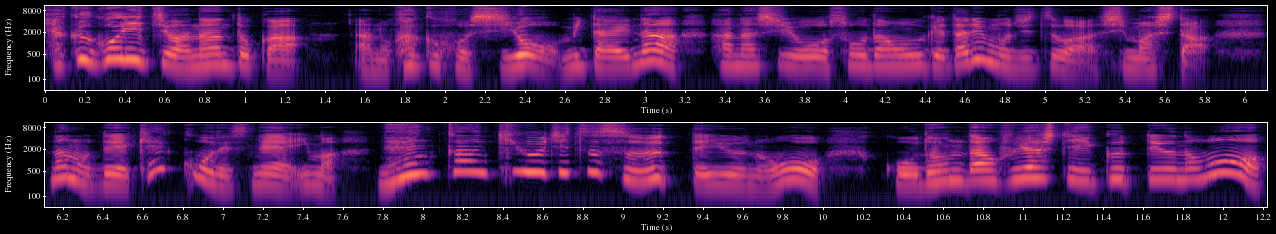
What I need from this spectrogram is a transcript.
105日はなんとか、あの、確保しよう、みたいな話を、相談を受けたりも実はしました。なので、結構ですね、今、年間休日数っていうのを、こう、どんどん増やしていくっていうのも、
